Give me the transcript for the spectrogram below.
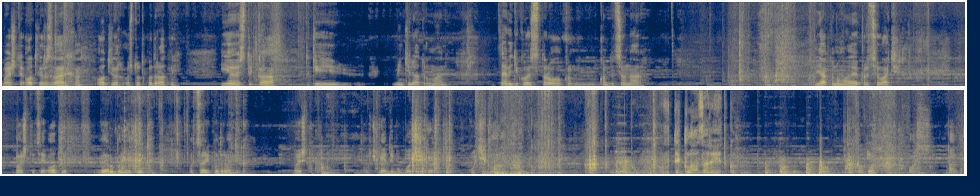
Бачите, отвір зверху, отвір ось тут квадратний. І є ось така, такий вентилятор у мене. Це від якогось старого кондиціонера. Як воно має працювати? Бачите, цей отвір вирубаний під оцей квадратик. Бачите? Так, чекайте, бо бочечка утекла. Втекла за рідко. Підкладу. Ось, так, так.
